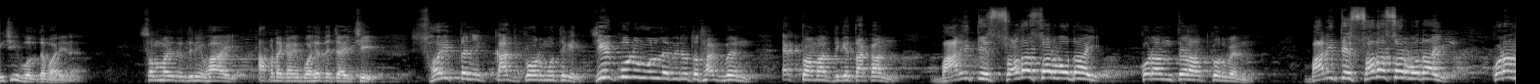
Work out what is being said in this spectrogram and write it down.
কিছুই বলতে পারি না। সম্মানিত তিনি ভাই, আপনাকে আমি বোঝাতে চাইছি, শয়তানি কাজকর্ম থেকে যে কোনো মূল্যে বিরত থাকবেন, একটু আমার দিকে তাকান। বাড়িতে সদা সর্বদাই কোরআন তেলাওত করবেন। বাড়িতে সদা সর্বদাই কোরআন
